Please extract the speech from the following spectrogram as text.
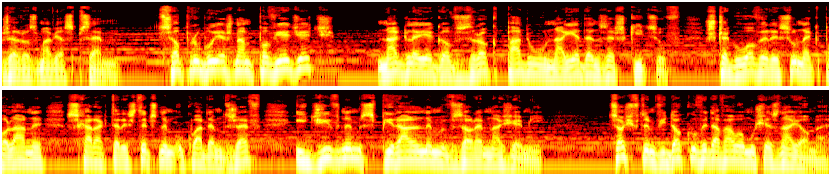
że rozmawia z psem. Co próbujesz nam powiedzieć? Nagle jego wzrok padł na jeden ze szkiców, szczegółowy rysunek polany z charakterystycznym układem drzew i dziwnym, spiralnym wzorem na ziemi. Coś w tym widoku wydawało mu się znajome.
